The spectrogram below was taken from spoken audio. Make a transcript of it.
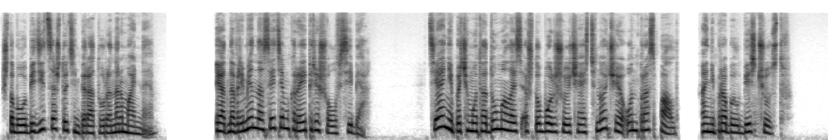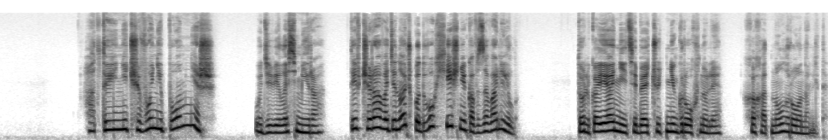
чтобы убедиться, что температура нормальная. И одновременно с этим Крей пришел в себя. Тиане почему-то думалось, что большую часть ночи он проспал, а не пробыл без чувств. «А ты ничего не помнишь?» — удивилась Мира. «Ты вчера в одиночку двух хищников завалил». «Только и они тебя чуть не грохнули», — хохотнул Рональд.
